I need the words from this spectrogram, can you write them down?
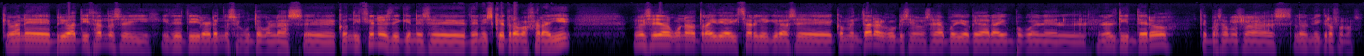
que van eh, privatizándose y, y deteriorándose junto con las condiciones de quienes tenéis que trabajar allí. No sé si hay alguna otra idea, Isar, que quieras comentar, algo que se nos haya podido quedar ahí un poco en el, en el tintero. Te pasamos las, los micrófonos.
